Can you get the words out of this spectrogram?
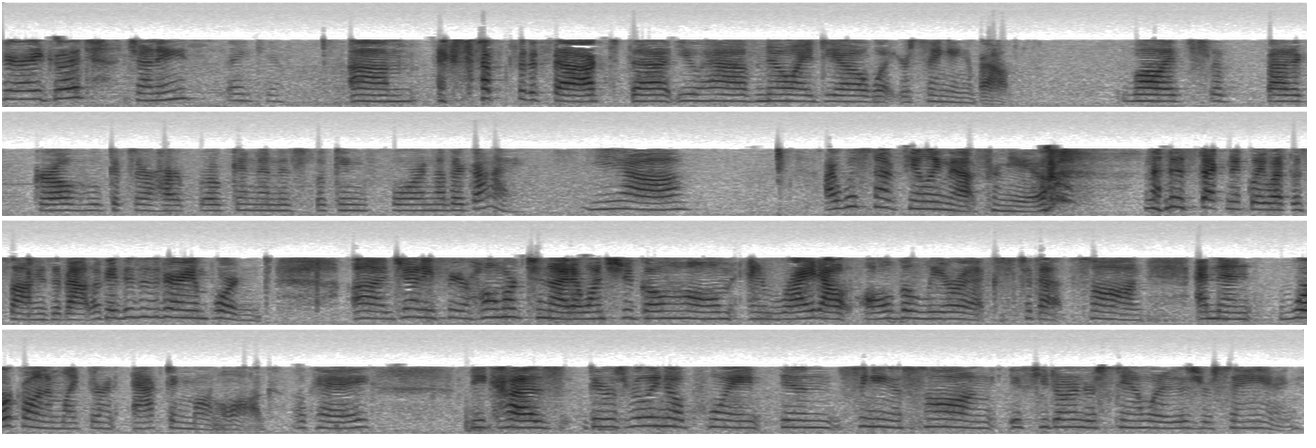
Very good, Jenny. Thank you. Um, except for the fact that you have no idea what you're singing about. Well, it's about a girl who gets her heart broken and is looking for another guy. Yeah. I was not feeling that from you. that is technically what the song is about. Okay, this is very important. Uh, Jenny, for your homework tonight, I want you to go home and write out all the lyrics to that song and then work on them like they're an acting monologue, okay? Because there's really no point in singing a song if you don't understand what it is you're saying.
